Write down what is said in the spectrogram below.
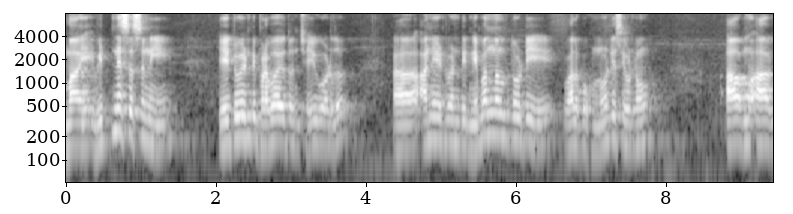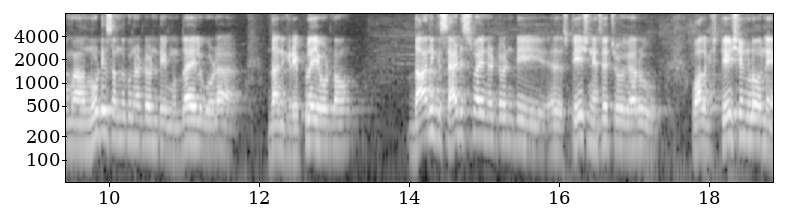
మా విట్నెసెస్ని ఎటువంటి ప్రభావితం చేయకూడదు అనేటువంటి నిబంధనలతోటి వాళ్ళకు ఒక నోటీస్ ఇవ్వడం ఆ నోటీస్ అందుకున్నటువంటి ముద్దాయిలు కూడా దానికి రిప్లై ఇవ్వటం దానికి సాటిస్ఫై అయినటువంటి స్టేషన్ ఎస్హెచ్ఓ గారు వాళ్ళకి స్టేషన్లోనే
